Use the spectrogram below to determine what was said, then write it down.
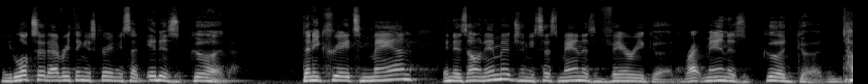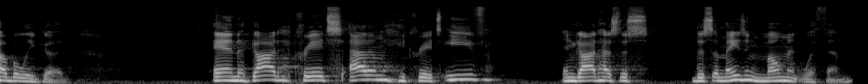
He looks at everything he's created and he said, It is good. Then he creates man in his own image and he says, Man is very good, right? Man is good, good, doubly good. And God creates Adam, he creates Eve, and God has this, this amazing moment with them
